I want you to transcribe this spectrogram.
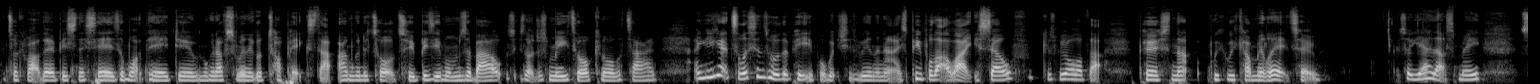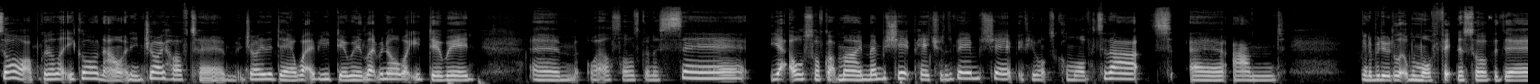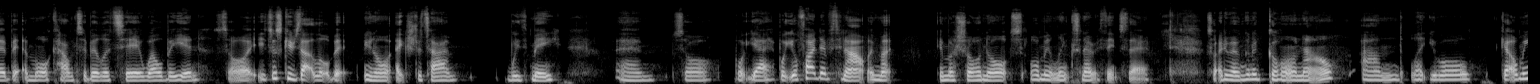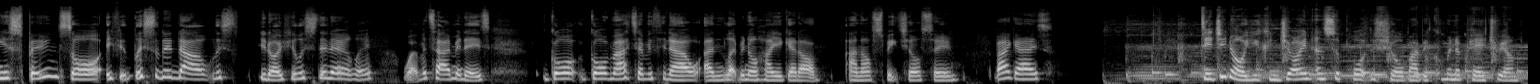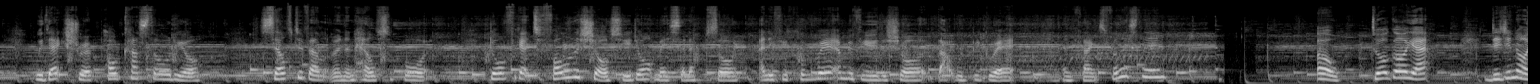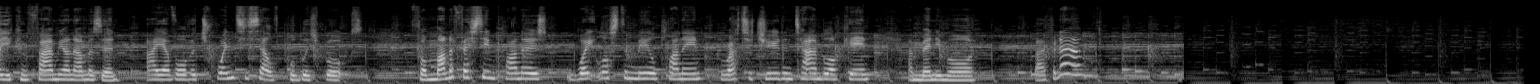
and talk about their businesses and what they do. And we're going to have some really good topics that I'm going to talk to busy mums about. So it's not just me talking all the time. And you get to listen to other people, which is really nice. People that are like yourself, because we all have that person that we, we can relate to. So yeah, that's me. So I'm going to let you go now and enjoy half term, enjoy the day, whatever you're doing. Let me know what you're doing. Um, what else I was going to say? yeah, also I've got my membership, patrons membership, if you want to come over to that. Uh, and going to be doing a little bit more fitness over there, a bit of more accountability, well-being. So it just gives that a little bit, you know, extra time with me. Um, so, but yeah, but you'll find everything out in my in my show notes, all my links and everything's there. So anyway, I'm going to go now and let you all get on with your spoon. So if you're listening now, this, you know, if you're listening early, whatever time it is, go go and write everything out and let me know how you get on. And I'll speak to you all soon. Bye, guys. Did you know you can join and support the show by becoming a Patreon with extra podcast audio, self development, and health support? Don't forget to follow the show so you don't miss an episode. And if you could rate and review the show, that would be great. And thanks for listening. Oh, don't go yet. Did you know you can find me on Amazon? I have over 20 self published books. From manifesting planners, weight loss and meal planning, gratitude and time blocking, and many more. Bye for now.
